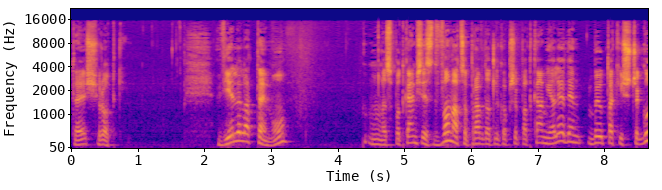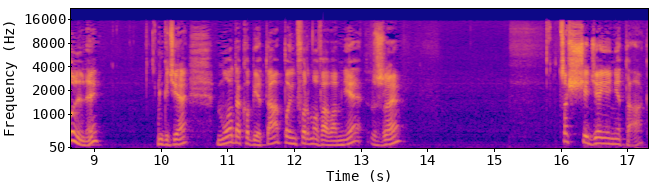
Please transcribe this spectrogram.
te środki. Wiele lat temu mm, spotkałem się z dwoma, co prawda, tylko przypadkami, ale jeden był taki szczególny, gdzie młoda kobieta poinformowała mnie, że coś się dzieje nie tak,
